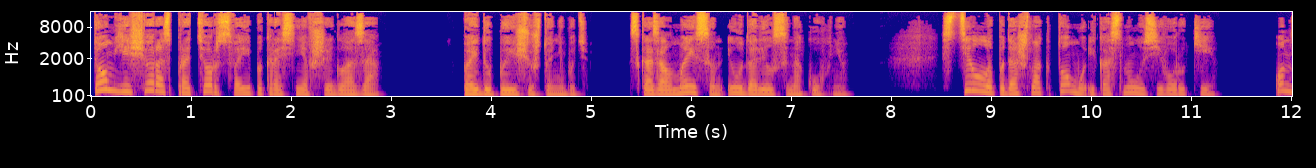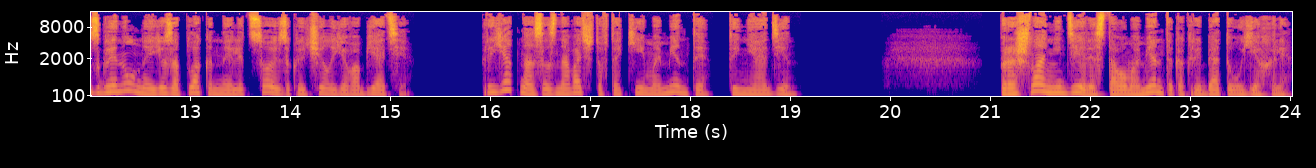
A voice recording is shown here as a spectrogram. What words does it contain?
Том еще раз протер свои покрасневшие глаза. «Пойду поищу что-нибудь», — сказал Мейсон и удалился на кухню. Стилла подошла к Тому и коснулась его руки. Он взглянул на ее заплаканное лицо и заключил ее в объятия. Приятно осознавать, что в такие моменты ты не один. Прошла неделя с того момента, как ребята уехали.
